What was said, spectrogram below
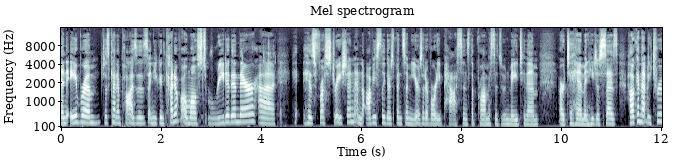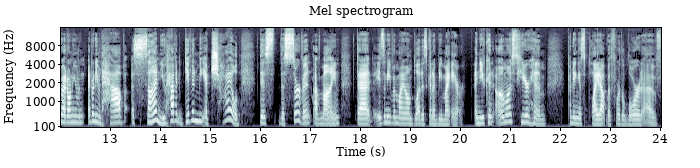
And Abram just kind of pauses, and you can kind of almost read it in there uh, his frustration. And obviously, there's been some years that have already passed since the promise has been made to them or to him. And he just says, "How can that be true? I don't even I don't even have a son. You haven't given me a child. This the servant of mine that isn't even my own blood is going to be my heir." And you can almost hear him putting his plight out before the Lord of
